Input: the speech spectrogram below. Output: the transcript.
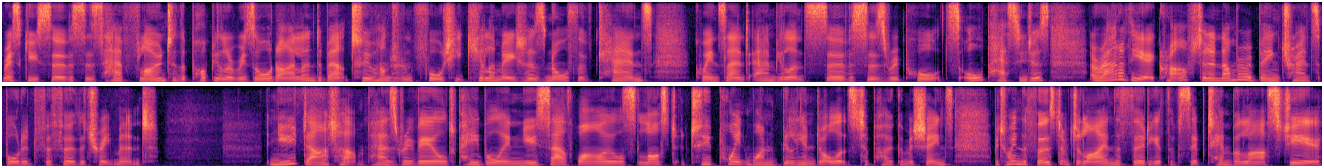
Rescue services have flown to the popular resort island about 240 kilometres north of Cairns. Queensland Ambulance Services reports all passengers are out of the aircraft and a number are being transported for further treatment. New data has revealed people in New South Wales lost $2.1 billion to poker machines between the 1st of July and the 30th of September last year.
